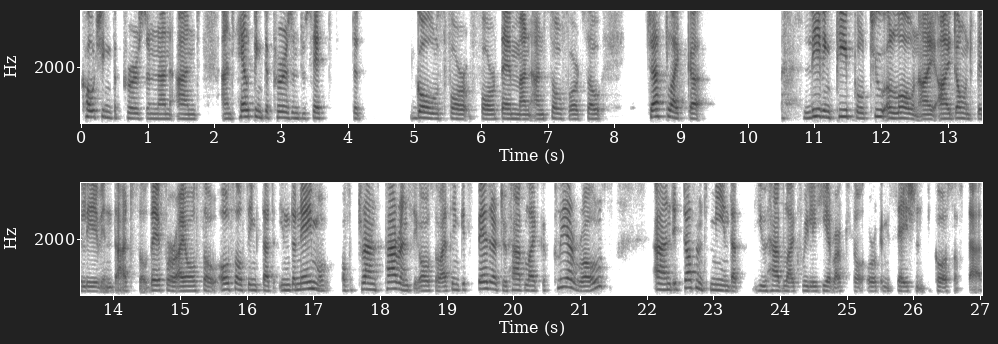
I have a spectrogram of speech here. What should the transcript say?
coaching the person and and and helping the person to set the goals for for them and and so forth. So just like uh, leaving people too alone i i don't believe in that. So therefore i also also think that in the name of, of transparency also i think it's better to have like a clear roles and it doesn't mean that you have like really hierarchical organization because of that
